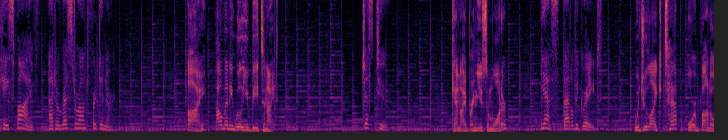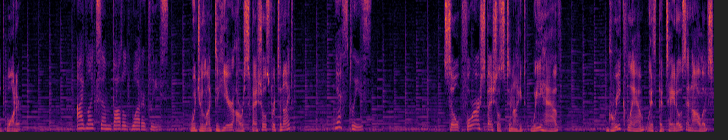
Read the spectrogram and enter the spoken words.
Case 5 At a restaurant for dinner. Hi, how many will you be tonight? Just two. Can I bring you some water? Yes, that'll be great. Would you like tap or bottled water? I'd like some bottled water, please. Would you like to hear our specials for tonight? Yes, please. So, for our specials tonight, we have Greek lamb with potatoes and olives,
